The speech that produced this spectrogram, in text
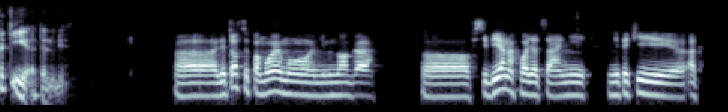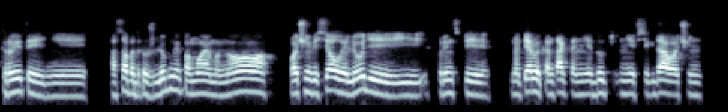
Какие это люди? Э, литовцы, по-моему, немного э, в себе находятся, они не такие открытые, не особо дружелюбные, по-моему, но очень веселые люди, и, в принципе, на первый контакт они идут не всегда очень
